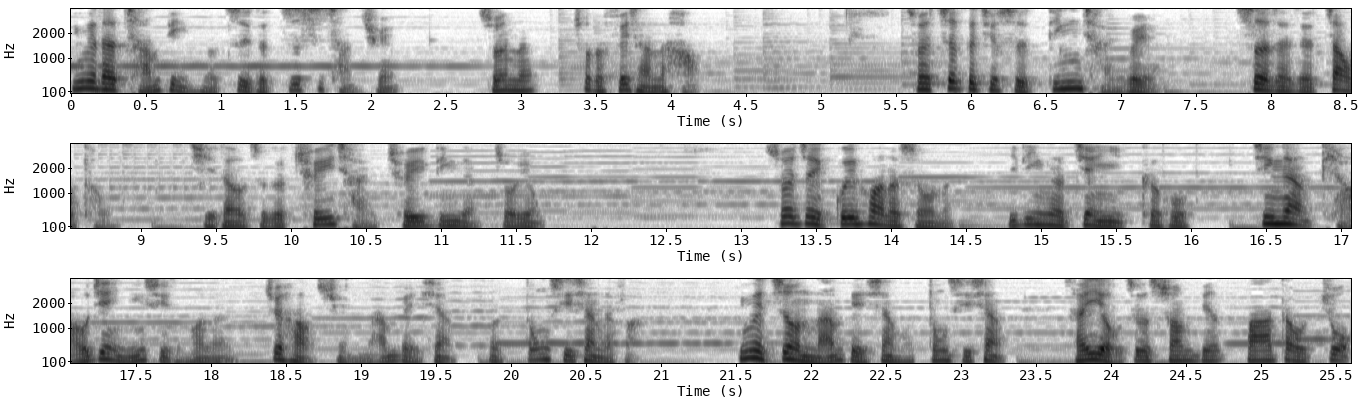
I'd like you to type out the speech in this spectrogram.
因为他产品有自己的知识产权，所以呢，做得非常的好。所以这个就是丁财位啊，设在这灶头。起到这个催财催丁的作用，所以在规划的时候呢，一定要建议客户尽量条件允许的话呢，最好选南北向或东西向的房，因为只有南北向和东西向才有这个双边八道坐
